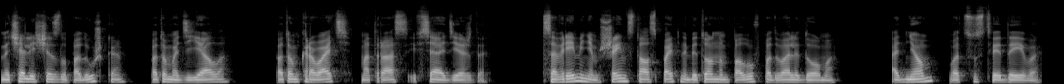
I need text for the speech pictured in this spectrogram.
Вначале исчезла подушка, потом одеяло, потом кровать, матрас и вся одежда. Со временем Шейн стал спать на бетонном полу в подвале дома. А днем, в отсутствие Дэйва,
